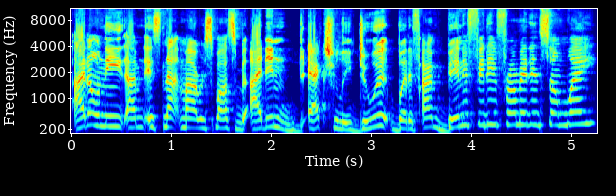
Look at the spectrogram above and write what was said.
I don't need. I'm, it's not my responsibility. I didn't actually do it, but if I'm benefiting from it in some way,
